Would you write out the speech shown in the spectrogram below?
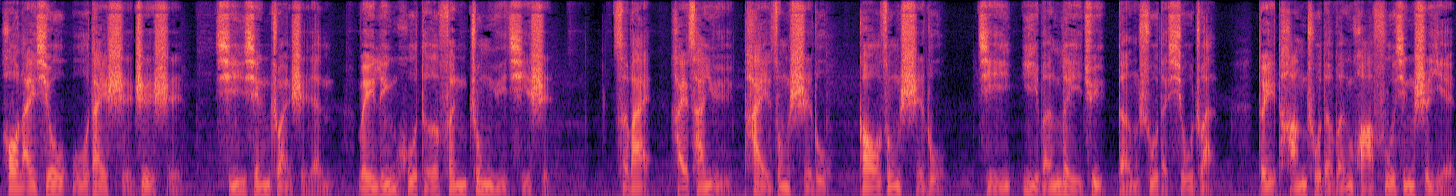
后来修五代史志时，其先撰史人为灵狐得分重于其事。此外，还参与《太宗实录》《高宗实录》及《艺文类聚》等书的修撰，对唐初的文化复兴事业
